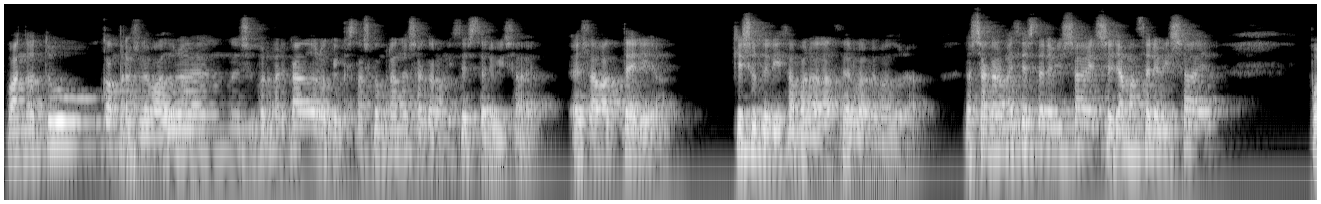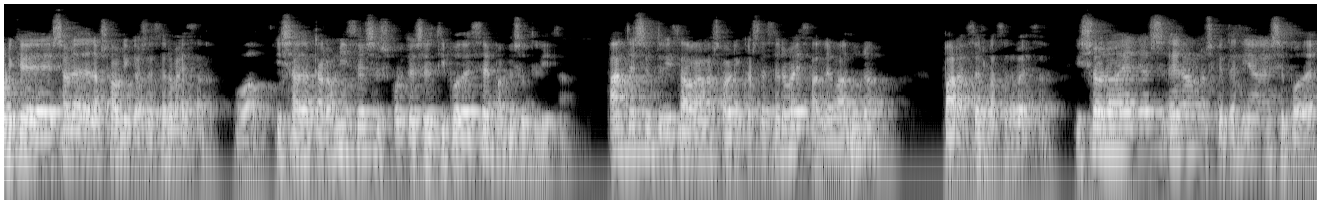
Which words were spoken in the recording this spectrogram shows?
Cuando tú compras levadura en el supermercado, lo que estás comprando es Saccharomyces cerevisiae. Es la bacteria que se utiliza para hacer la levadura. La Saccharomyces cerevisiae se llama cerevisiae porque sale de las fábricas de cerveza. Wow. Y Saccharomyces es porque es el tipo de cepa que se utiliza. Antes se utilizaba en las fábricas de cerveza levadura para hacer la cerveza. Y solo ellos eran los que tenían ese poder.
